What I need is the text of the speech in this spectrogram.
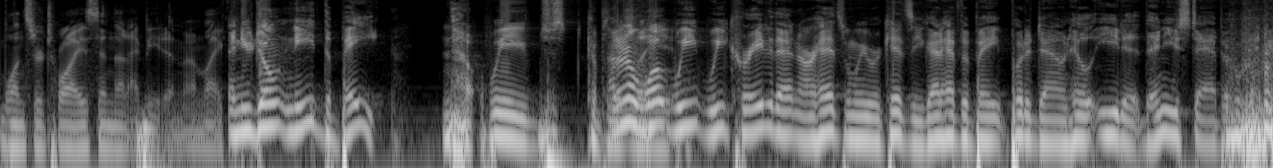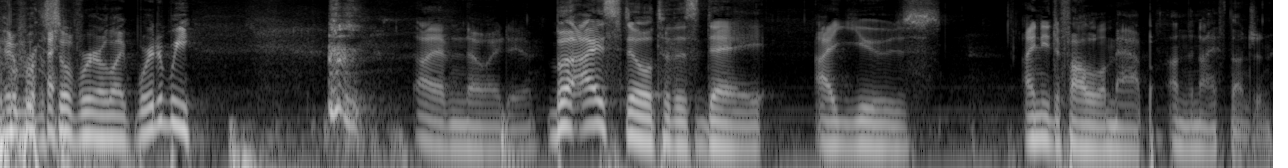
once or twice, and then I beat him. And I'm like, And you don't need the bait. no, we just completely. I don't know what we we created that in our heads when we were kids. You got to have the bait, put it down, he'll eat it, then you stab him, then you with the Right. silver arrow. Like, where did we? I have no idea. But I still, to this day, I use. I need to follow a map on the ninth dungeon.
